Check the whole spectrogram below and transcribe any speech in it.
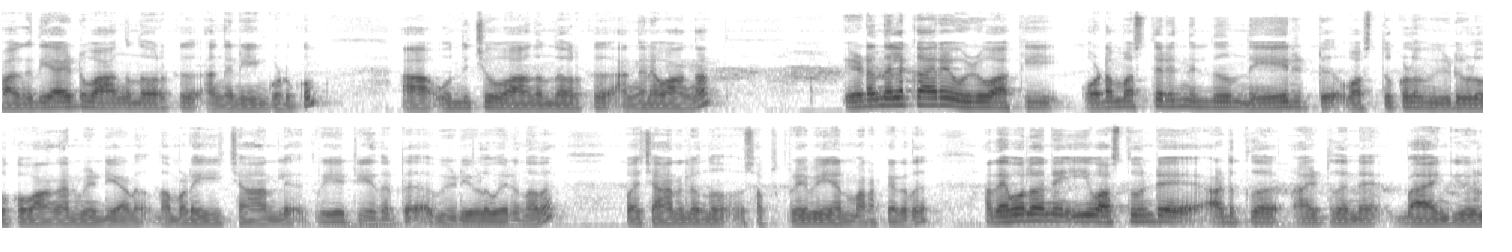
പകുതിയായിട്ട് വാങ്ങുന്നവർക്ക് അങ്ങനെയും കൊടുക്കും. ഒന്നിച്ചു വാങ്ങുന്നവർക്ക് അങ്ങനെ വാങ്ങാം. ഇടനിലക്കാരെ ഒഴിവാക്കി ഉടമസ്ഥരിൽ നിന്നും നേരിട്ട് വസ്തുക്കളും വീടുകളും ഒക്കെ വാങ്ങാൻ വേണ്ടിയാണ് നമ്മുടെ ഈ ചാനൽ ക്രിയേറ്റ് ചെയ്തിട്ട് വീഡിയോകൾ വരുന്നത്. അപ്പോൾ ചാനലൊന്ന് സബ്സ്ക്രൈബ് ചെയ്യാൻ മറക്കരുത്. അതേപോലെ തന്നെ ഈ വസ്തുവിന്റെ അടുത്ത് ആയിട്ട് തന്നെ ബാങ്കുകൾ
